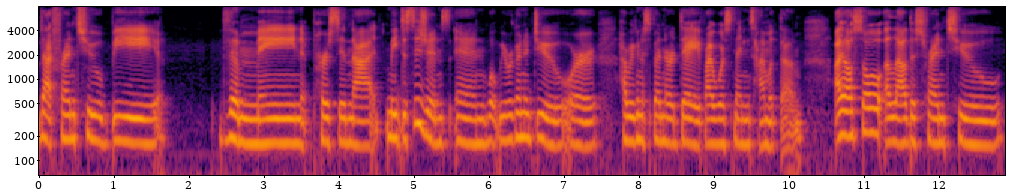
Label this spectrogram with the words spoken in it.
that friend to be the main person that made decisions in what we were going to do or how we were going to spend our day if I was spending time with them. I also allowed this friend to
